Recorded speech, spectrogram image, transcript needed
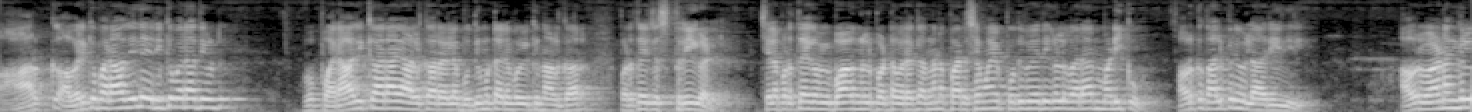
ആർക്ക് അവർക്ക് പരാതിയില്ല എനിക്ക് പരാതിയുണ്ട്. അപ്പോൾ പരാതിക്കാരായ ആൾക്കാർ അല്ലെങ്കിൽ ബുദ്ധിമുട്ട് അനുഭവിക്കുന്ന ആൾക്കാർ പ്രത്യേകിച്ച് സ്ത്രീകൾ ചില പ്രത്യേക വിഭാഗങ്ങളിൽപ്പെട്ടവരൊക്കെ അങ്ങനെ പരസ്യമായ പൊതുവേദികൾ വരാൻ മടിക്കും. അവർക്ക് താല്പര്യമില്ല ആ രീതിയിൽ. അവർ വേണമെങ്കിൽ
